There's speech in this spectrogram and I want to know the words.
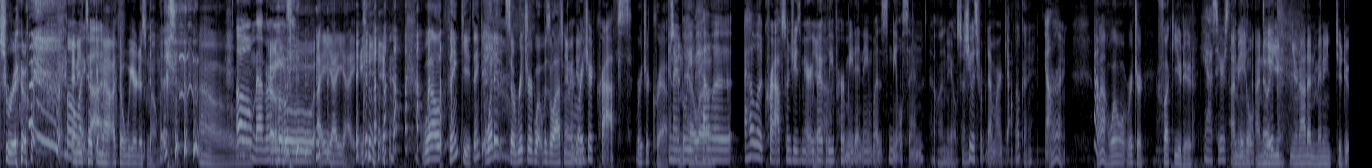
True. and he'd take him out at the weirdest moments. Oh. oh, memories. Oh, ay, ay, ay. well, thank you. Thank you. What is, so Richard, what was the last name again? Richard Crafts. Richard Crafts. And I believe Hella, Hella Hella Crafts when she's married, but I believe her maiden name was Nielsen. Helen Nielsen. She was from Denmark, yeah. okay. Yeah. All right. Wow. Well, Richard, fuck you, dude. Yeah, seriously. I mean, I know dick. you you're not admitting to do.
